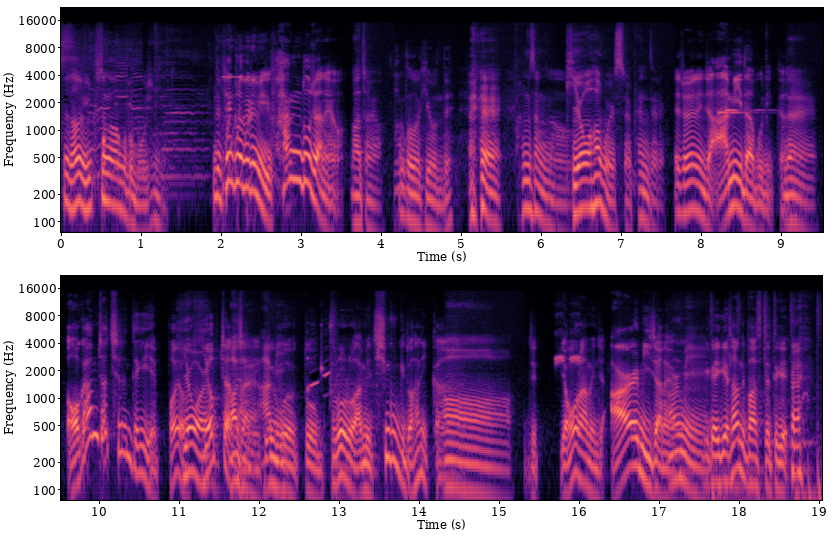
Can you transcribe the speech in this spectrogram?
근데 나는 이렇게 생각한 것도 멋있는 것 같아. 근데 팬클럽 이름이 황도잖아요. 맞아요. 황도가 귀여운데. 네. 항상 어. 귀여워하고 있어요 팬들을. 근데 저희는 이제 아미다 보니까 네. 어감 자체는 되게 예뻐요. 귀여워요. 귀엽잖아. 맞아요, 아미. 그리고 또 불어로 아미 친구기도 하니까. 어... 이제 영어로 하면 이제 army잖아요. army. 그러니까 이게 사람들이 봤을 때 되게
